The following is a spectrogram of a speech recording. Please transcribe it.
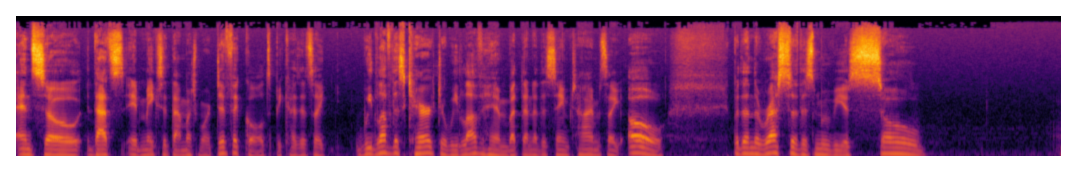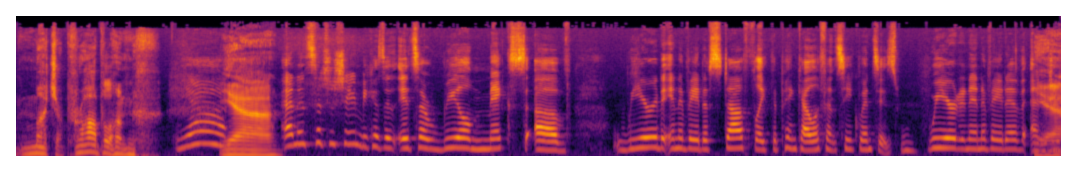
and so that's it makes it that much more difficult because it's like we love this character we love him but then at the same time it's like oh but then the rest of this movie is so much a problem Yeah. yeah And it's such a shame because it's a real mix of weird, innovative stuff. Like the pink elephant sequence is weird and innovative, and Yeah.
